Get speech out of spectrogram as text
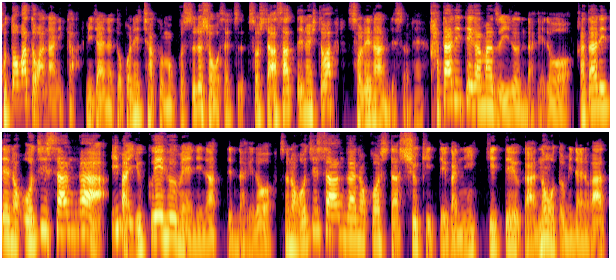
言葉とは何か、みたいなとこに着目する小説。そしてあさっての人はそれなんですよね。語り手がまずいるんだけど、語り手のおじさんが今行方不明になってんだけど、そのおじさんが残した手記っていうか日記っていうかノートみたいのがあっ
